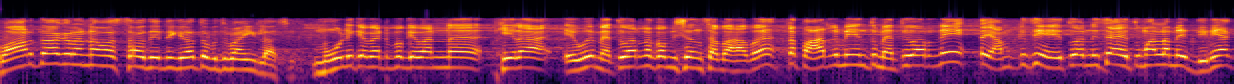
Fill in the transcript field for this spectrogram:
වාර්තා කරන්න අවස්ථාව දෙන්න කියලා ඔබතුමා ඉල්ලා සිටිනවා. මූලික වැටුප ගෙවන්න කියලා එව්වේ මැතිවරණ කොමිෂන් සභාව පාර්ලිමේන්තු මැතිවරණේ යම්කිසි හේතුවක් නිසා එතුමන්ලා මේ දිනයක්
